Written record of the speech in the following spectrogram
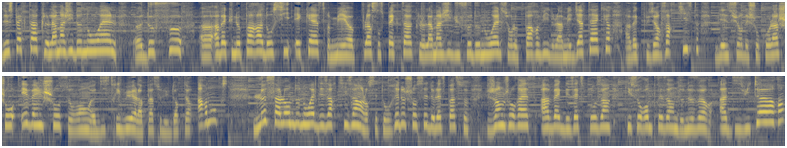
du spectacle La magie de Noël, euh, de feu, euh, avec une parade aussi équestre, mais euh, place au spectacle La magie du feu de Noël sur le parvis de la médiathèque, avec plusieurs artistes, bien sûr des chocolats chauds et vins chauds seront distribués à la place du docteur Arnoux. Le salon de Noël des artisans, alors c'est au rez-de-chaussée de l'espace Jean Jaurès, avec des exposants qui seront présents de 9h à 18h.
